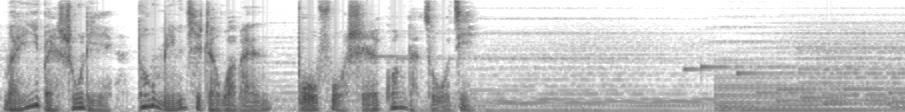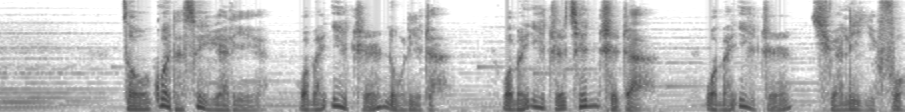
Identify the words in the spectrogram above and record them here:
每一本书里都铭记着我们不负时光的足迹。走过的岁月里，我们一直努力着，我们一直坚持着。我们一直全力以赴。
